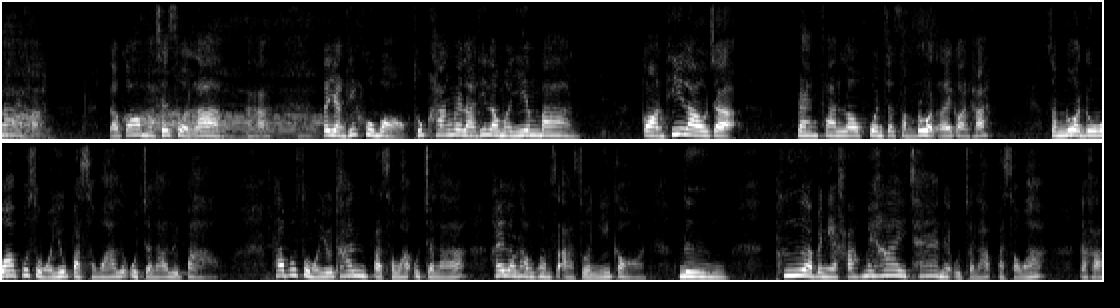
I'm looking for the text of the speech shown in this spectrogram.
ได้ค่ะ แล้วก็มาเช็ดส่วนล่างนะคะ แต่อย่างที่ครูบอกทุกครั้งเวลาที่เรามาเยี่ยมบ้าน ก่อนที่เราจะแปรงฟันเราควรจะสำรวจอะไรก่อนคะ สำรวจดูว่าผู้สูงอายุปัสสาวะหรืออุจจาระหรือเปล่า ถ้าผู้สูงอายุท่านปัสสาวะอุจจาระให้เราทำความสะอาดส่วนนี้ก่อนหนึ่งเพื่อเป็นไงคะไม่ให้แช่ในอุจจาระปัสสาวะนะคะ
